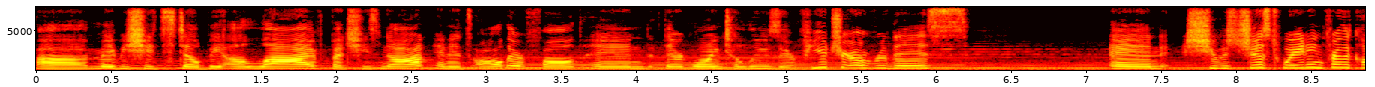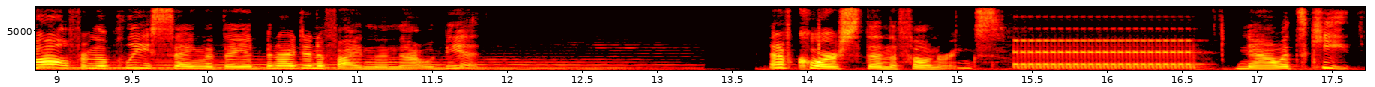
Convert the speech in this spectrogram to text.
Uh, maybe she'd still be alive, but she's not, and it's all their fault. And they're going to lose their future over this. And she was just waiting for the call from the police saying that they had been identified, and then that would be it. And of course, then the phone rings. Now it's Keith.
